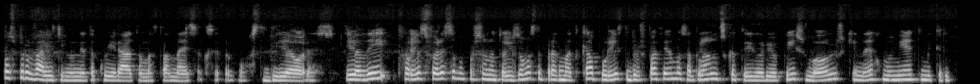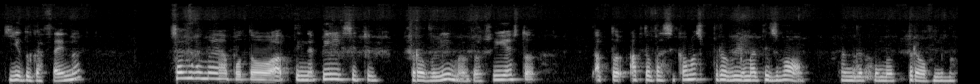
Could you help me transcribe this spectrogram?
Πώς προβάλλει η κοινωνία τα queer άτομα στα μέσα, ξέρω εγώ, στην τηλεόραση. Δηλαδή, πολλές φορές αποπροσανατολιζόμαστε πραγματικά πολύ στην προσπάθειά μας απλά να τους κατηγοριοποιήσουμε όλους και να έχουμε μια έτοιμη κριτική για τον καθένα. Φεύγουμε από, το, από την επίλυση του προβλήματος ή έστω από το, από το βασικό μας προβληματισμό, αν δεν πούμε πρόβλημα.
